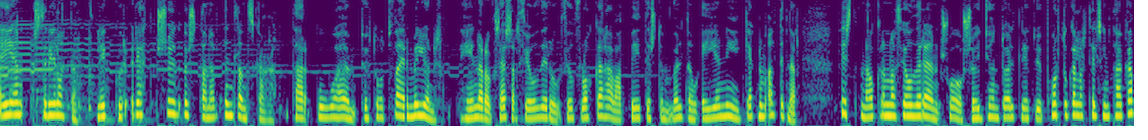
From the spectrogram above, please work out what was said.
Eyjan Sri Lanka liggur rétt söðaustan af Inlandskaga. Þar búa um 22 miljónir. Hinar og þessar þjóðir og þjóðflokkar hafa bitist um völd á eyjunni í gegnum aldirnar. Fyrst nágranna þjóðir en svo á 17. öld letu Portugalar til sín taka.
